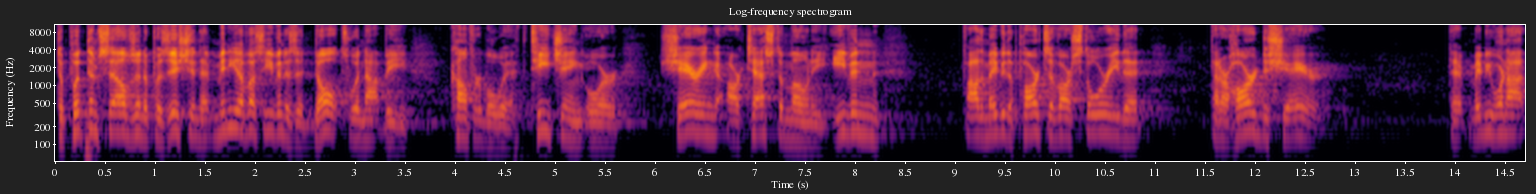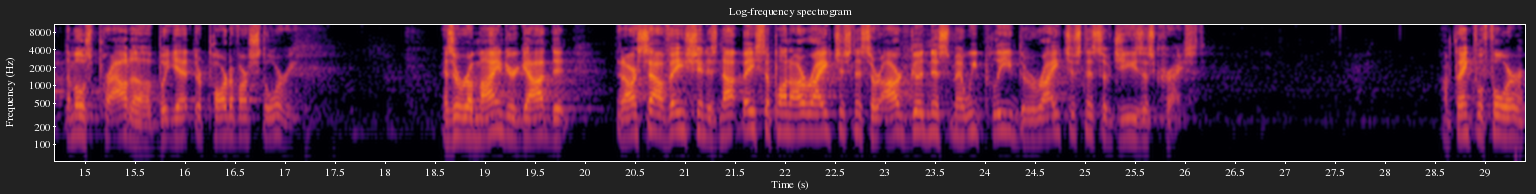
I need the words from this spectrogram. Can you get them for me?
to put themselves in a position that many of us, even as adults, would not be comfortable with, teaching or sharing our testimony, even, Father, maybe the parts of our story that, that are hard to share, that maybe we're not the most proud of, but yet they're part of our story. As a reminder, God, that, that our salvation is not based upon our righteousness or our goodness. May we plead the righteousness of Jesus Christ. I'm thankful for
